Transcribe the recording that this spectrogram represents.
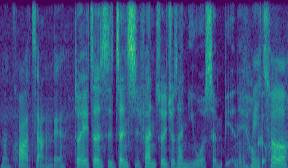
蛮夸张的。对，真的是真实犯罪就在你我身边呢，好可怕。没错。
